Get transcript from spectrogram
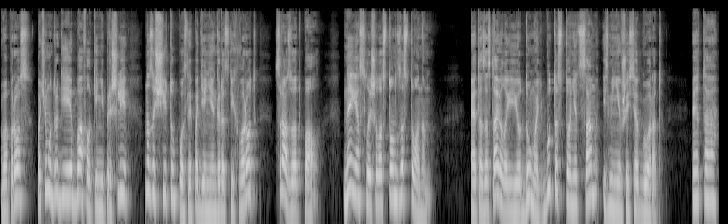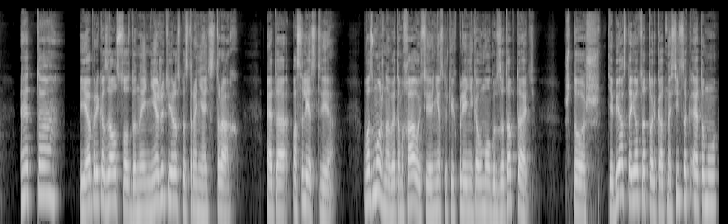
Вопрос, почему другие баффалки не пришли, на защиту после падения городских ворот сразу отпал. Нея слышала стон за стоном. Это заставило ее думать, будто стонет сам изменившийся город. «Это... это...» Я приказал созданной нежити распространять страх. Это последствия. Возможно, в этом хаосе нескольких пленников могут затоптать. Что ж, тебе остается только относиться к этому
